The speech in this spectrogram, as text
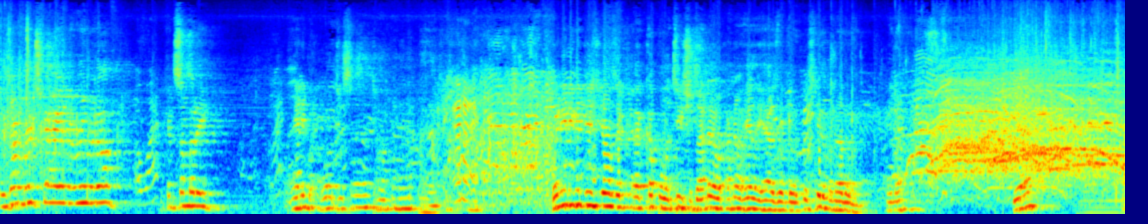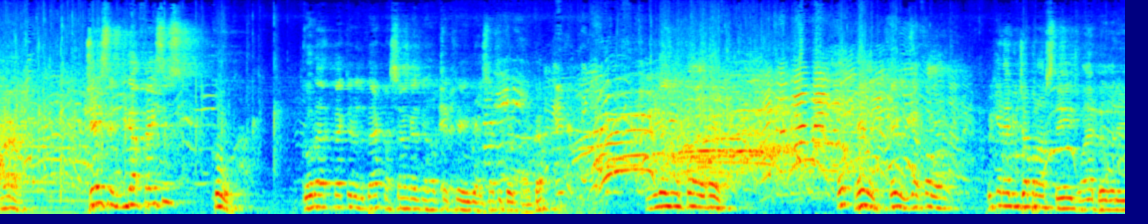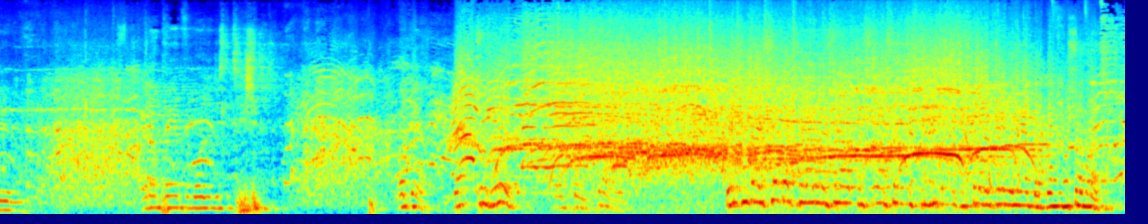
Is our merch guy in the room at all? A what? Can somebody, anybody, well, just uh, talking in the back. We need to get these girls a, a couple of t-shirts. I know, I know Haley has one, but let's get them another one. You know? Yeah. All right. Jason, you got faces? Cool. Go that back there to the back. My sound guy's gonna help take care of you guys. Happy birthday, okay? And you guys gonna follow her. Oh, Haley, Haley, you gotta follow her. We can't have you jumping off stage, liability, and, and I'm paying for more than just a t-shirt. Okay, back to work. Okay, sorry. Thank you guys so much for having us out. This last song is for you guys. It's anthem. Thank you so much.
